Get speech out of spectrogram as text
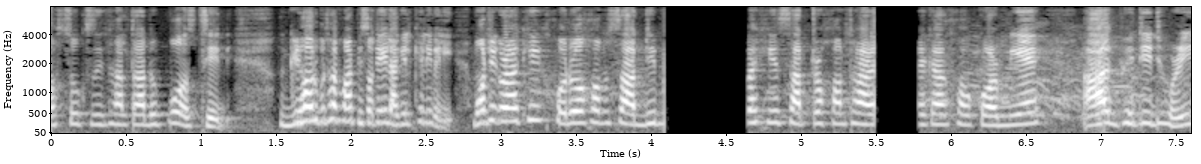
অশোক সিংহাল তাত উপস্থিত। গৃহ উদ্বোধন হোৱাৰ পিছতেই লাগিল খেলি মেলি ছাত্ৰ সন্থাৰ একাংশ কৰ্মীয়ে আগ ভেটি ধৰি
